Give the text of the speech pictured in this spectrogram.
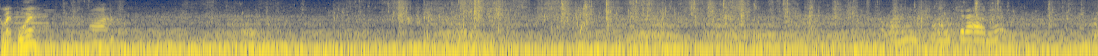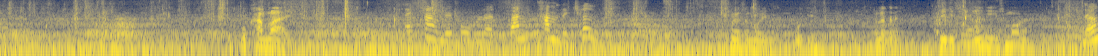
Lại cuối ច្រើនណាពូខំឡើយតែខំតែពូផលិតបានខំតែឈឺមើលសមួយពូជិះផលិតតែជីកនឹងជីកស្មោះណាដឹង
